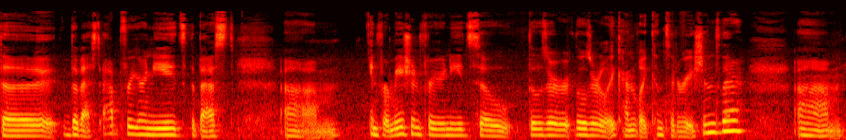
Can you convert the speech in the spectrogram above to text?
the the best app for your needs, the best um, information for your needs. So those are those are like kind of like considerations there. Um,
